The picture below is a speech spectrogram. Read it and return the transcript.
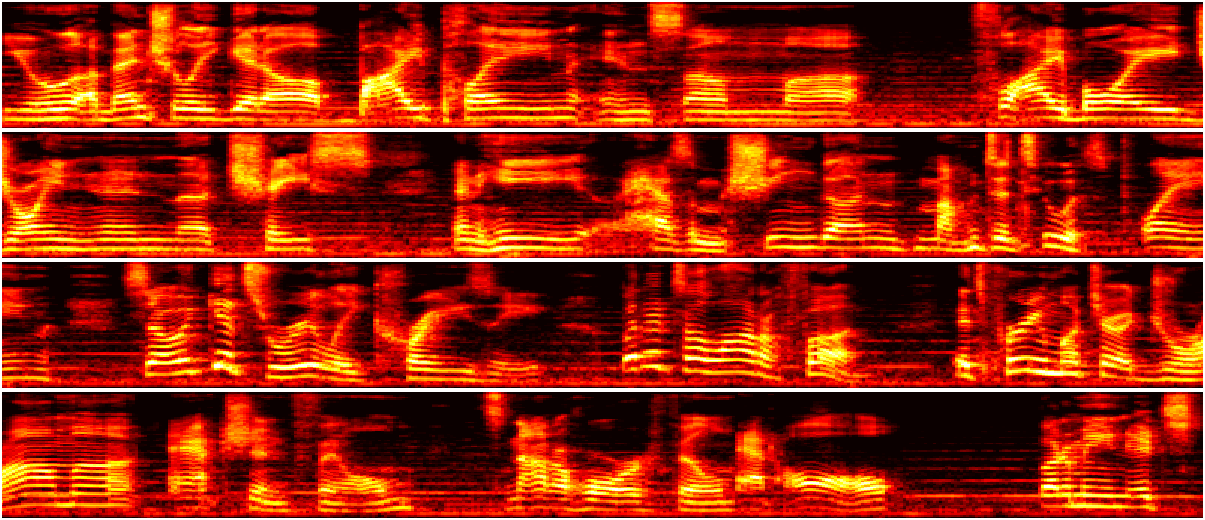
You eventually get a biplane and some uh, flyboy joining in the chase, and he has a machine gun mounted to his plane. So it gets really crazy, but it's a lot of fun. It's pretty much a drama action film. It's not a horror film at all. But I mean, it's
